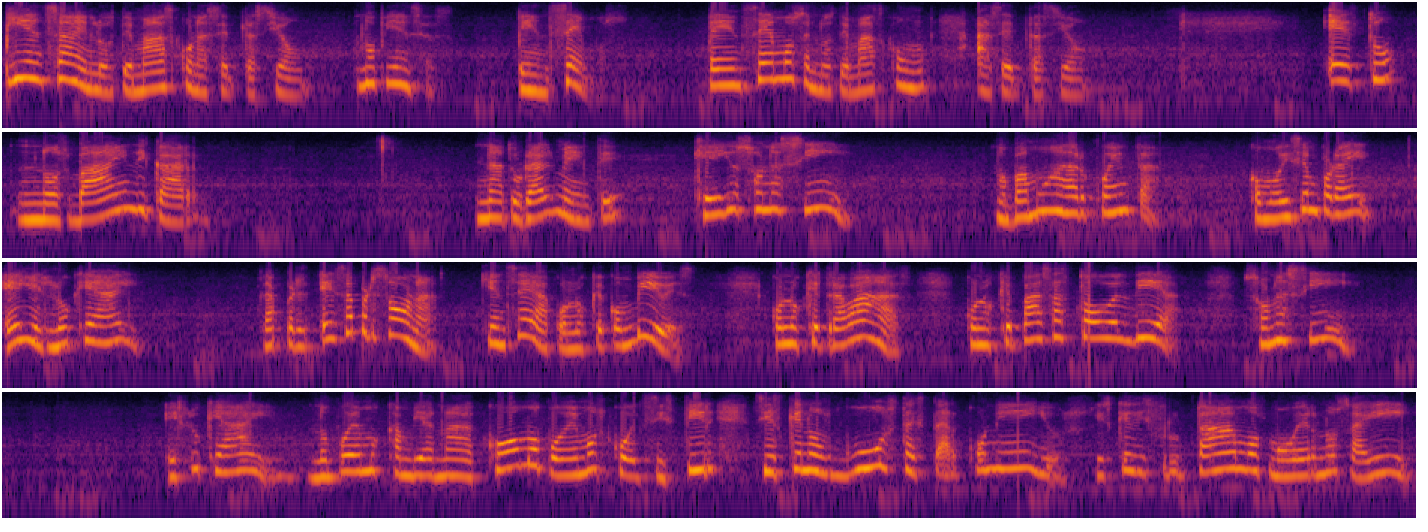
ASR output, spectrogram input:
Piensa en los demás con aceptación. No piensas, pensemos. Pensemos en los demás con aceptación. Esto nos va a indicar naturalmente que ellos son así. Nos vamos a dar cuenta. Como dicen por ahí, ella es lo que hay. esa persona, quien sea, con los que convives, con los que trabajas, con los que pasas todo el día. Son así. Es lo que hay. No podemos cambiar nada. ¿Cómo podemos coexistir si es que nos gusta estar con ellos? Si es que disfrutamos movernos ahí.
